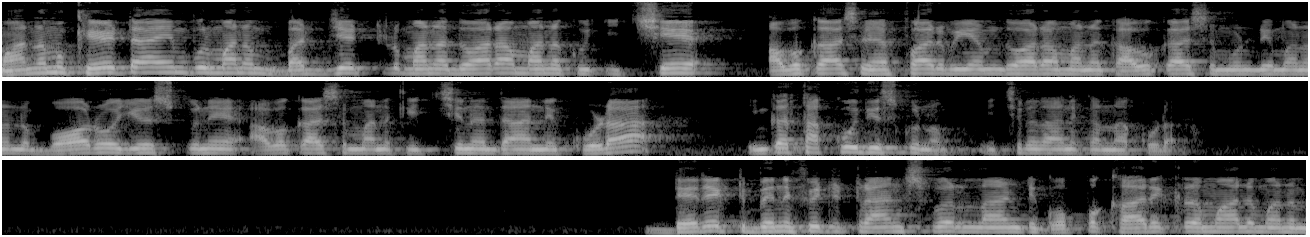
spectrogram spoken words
మనము కేటాయింపులు మనం బడ్జెట్లు మన ద్వారా మనకు ఇచ్చే అవకాశం ఎఫ్ఆర్బిఎం ద్వారా మనకు అవకాశం ఉండి మనల్ని బారో చేసుకునే అవకాశం మనకి ఇచ్చిన దాన్ని కూడా ఇంకా తక్కువ తీసుకున్నాం ఇచ్చిన దానికన్నా కూడా. డైరెక్ట్ బెనిఫిట్ ట్రాన్స్ఫర్ లాంటి గొప్ప కార్యక్రమాలు మనం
